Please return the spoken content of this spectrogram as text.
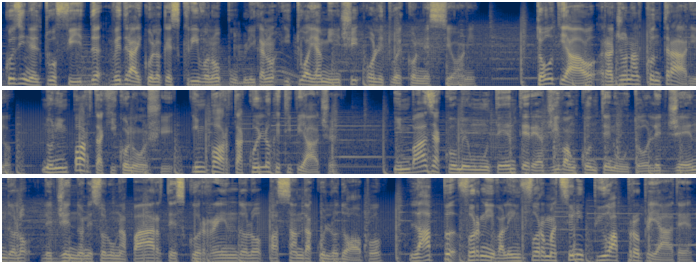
Così nel tuo feed vedrai quello che scrivono o pubblicano i tuoi amici o le tue connessioni. Tou Tiao ragiona al contrario. Non importa chi conosci, importa quello che ti piace. In base a come un utente reagiva a un contenuto, leggendolo, leggendone solo una parte, scorrendolo, passando a quello dopo, l'app forniva le informazioni più appropriate.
